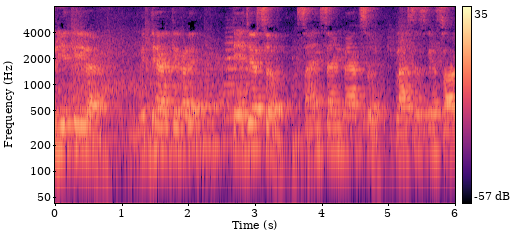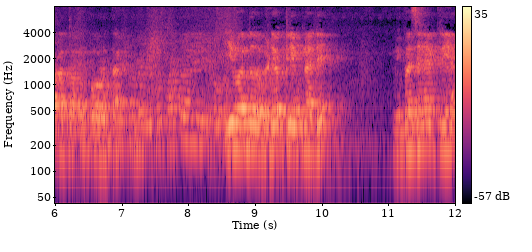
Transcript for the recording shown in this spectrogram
ಪ್ರೀತಿಯ ವಿದ್ಯಾರ್ಥಿಗಳೇ, ತೇಜಸ್, ಸೈನ್ಸ್ ಆ್ಯಂಡ್ ಮ್ಯಾಥ್ಸ್ ಕ್ಲಾಸಸ್ಗೆ ಸ್ವಾಗತವನ್ನು ಕೋರುತ್ತಾ, ಈ ಒಂದು ವಿಡಿಯೋ ಕ್ಲಿಪ್ನಲ್ಲಿ ವಿಭಜನೆ ಕ್ರಿಯೆ,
